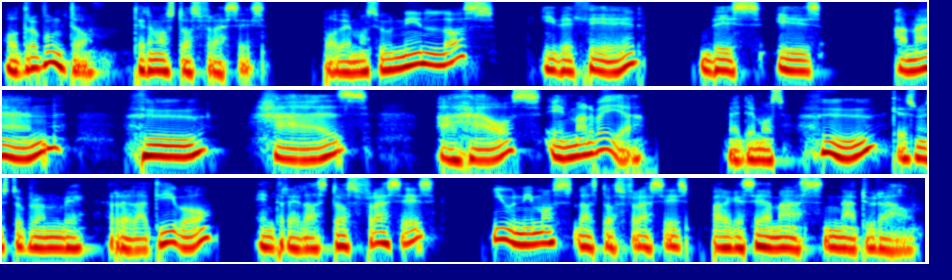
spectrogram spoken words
Otro punto. Tenemos dos frases. Podemos unirlos y decir This is a man who has a house in Marbella metemos who, que es nuestro pronombre relativo, entre las dos frases y unimos las dos frases para que sea más natural.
